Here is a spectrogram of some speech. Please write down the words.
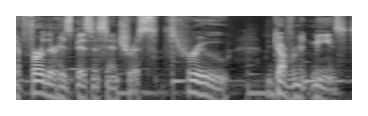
to further his business interests through government means.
